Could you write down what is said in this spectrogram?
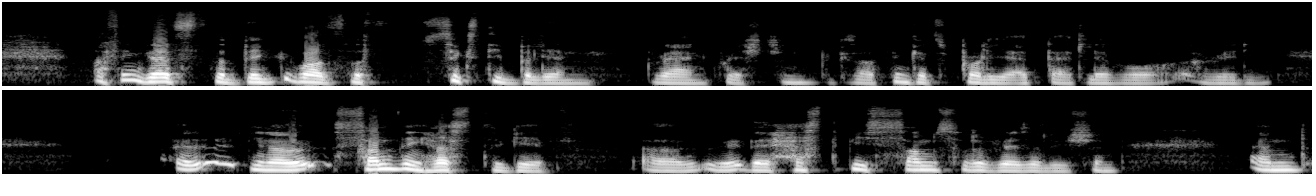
I think that's the big, well, it's the 60 billion rand question because I think it's probably at that level already. Uh, you know, something has to give. Uh, there has to be some sort of resolution. And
